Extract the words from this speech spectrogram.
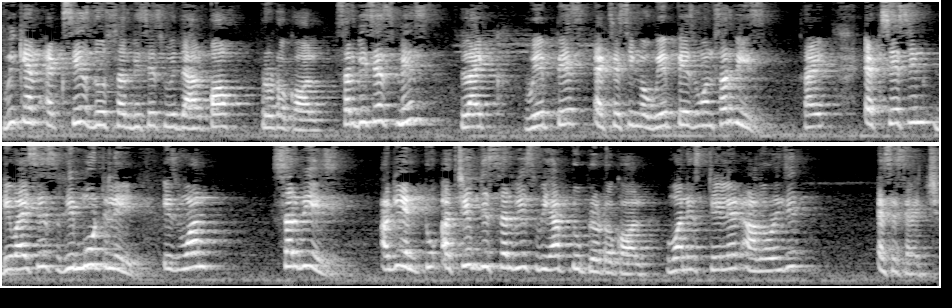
we can access those services with the help of protocol. Services means like web page, accessing a web page one service, right? Accessing devices remotely is one service. Again, to achieve this service, we have two protocol. One is Telnet, another one is SSH.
